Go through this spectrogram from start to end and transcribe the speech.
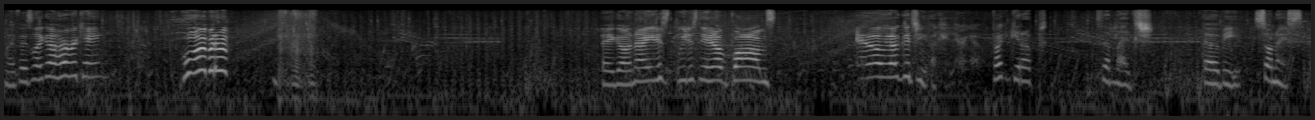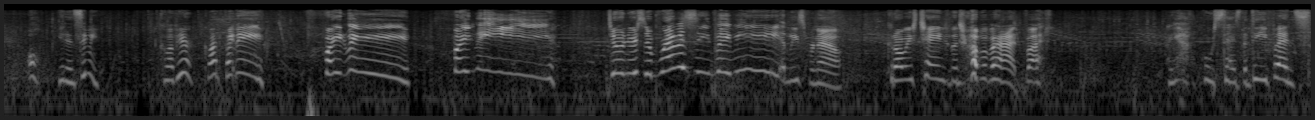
Life is like a hurricane. There you go. Now you just we just need enough bombs. And oh, I'll get you. Okay, there we go. If I could get up to the ledge, that would be so nice. Oh, you didn't see me. Come up here. Come on, fight me. Fight me. Fight me. Junior supremacy, baby. At least for now. Could always change the drop of a hat, but yeah. Who says the defense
